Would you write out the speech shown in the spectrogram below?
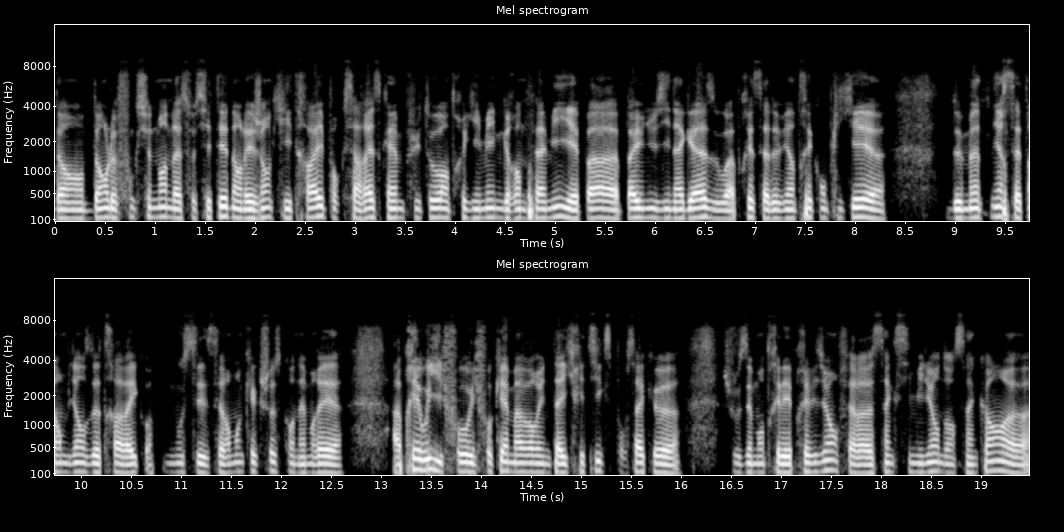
dans, dans, le fonctionnement de la société, dans les gens qui y travaillent, pour que ça reste quand même plutôt, entre guillemets, une grande famille et pas, pas une usine à gaz où après ça devient très compliqué euh, de maintenir cette ambiance de travail. Quoi. Nous, c'est vraiment quelque chose qu'on aimerait. Après, oui, il faut, il faut quand même avoir une taille critique. C'est pour ça que je vous ai montré les prévisions. Faire 5-6 millions dans 5 ans. Euh,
